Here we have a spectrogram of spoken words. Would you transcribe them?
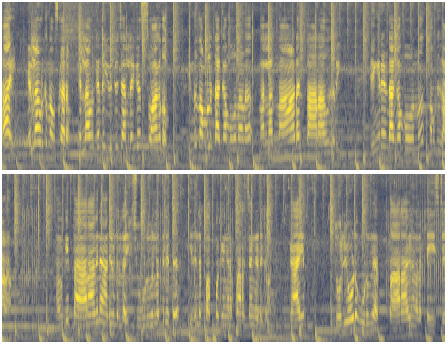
ഹായ് എല്ലാവർക്കും നമസ്കാരം. എല്ലാവർക്കും എന്റെ യൂട്യൂബ് ചാനലിലേക്ക് സ്വാഗതം. ഇന്ന് നമ്മൾ ഉണ്ടാക്കാൻ പോകുന്നതാണ് നല്ല നാടൻ താറാവ് കറി. എങ്ങനെ ഉണ്ടാക്കാൻ പോകുന്നത് നമുക്ക് കാണാം. നമുക്ക് ഈ താറാവിനെ ആദ്യം ഉണ്ടല്ലോ ഈ ചൂടുവെള്ളത്തിലിട്ട് ഇതിന്റെ പപ്പൊക്കെ ഇങ്ങനെ പറിച്ചങ്ങ് എടുക്കണം. കാര്യം തൊലിയോട് കൂടുമ്പോൾ താറാവിന് നല്ല ടേസ്റ്റ്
